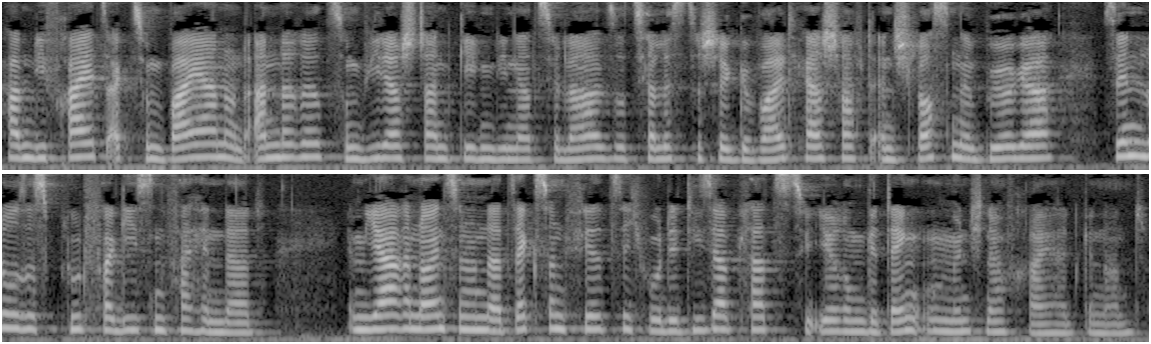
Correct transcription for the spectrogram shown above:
haben die Freiheitsaktion Bayern und andere zum Widerstand gegen die nationalsozialistische Gewaltherrschaft entschlossene Bürger sinnloses Blutvergießen verhindert. Im Jahre 1946 wurde dieser Platz zu ihrem Gedenken Münchner Freiheit genannt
